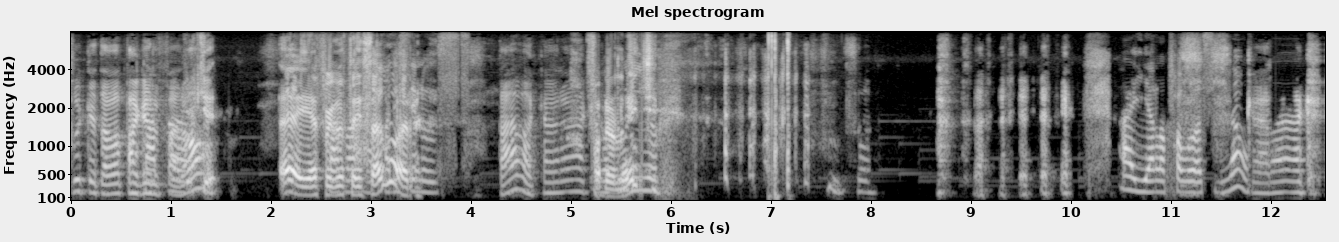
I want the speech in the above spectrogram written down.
Porque eu tava apagando o Tava- farol? É, ia perguntar Tava isso agora. os- Tava, caraca. Fora leite? Aí ela falou assim, não. Caraca.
